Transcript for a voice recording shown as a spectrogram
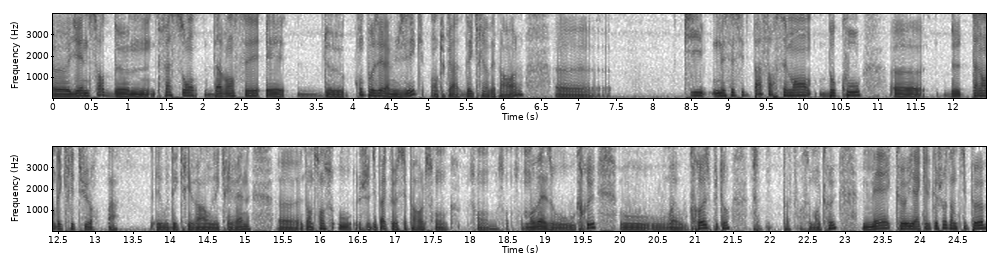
euh, il y a une sorte de hum, façon d'avancer et de composer la musique, en tout cas d'écrire des paroles. Euh, qui nécessite pas forcément beaucoup euh, de talent d'écriture. Ou d'écrivain ou d'écrivaine euh, dans le sens où je dis pas que ces paroles sont sont, sont, sont mauvaises ou, crues ou, ou, ouais, ou creuses plutôt pas forcément crues mais qu'il y a quelque chose un petit peu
